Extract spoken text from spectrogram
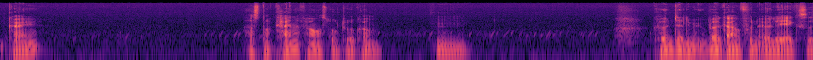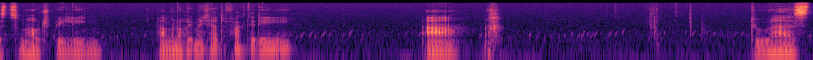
Okay. Hast noch keine Erfahrungspunkte bekommen. Hm. könnte dem Übergang von Early Access zum Hauptspiel liegen. Haben wir noch irgendwelche Artefakte, die... Ah. Du hast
